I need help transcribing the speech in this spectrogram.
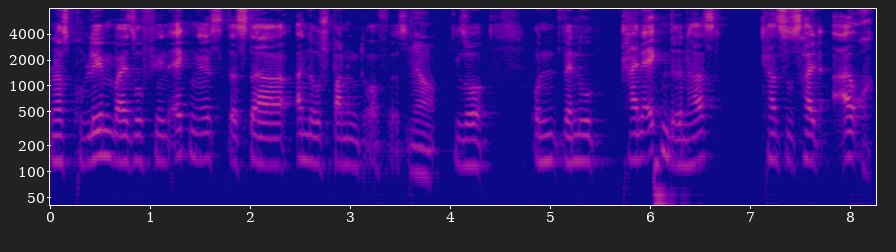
Und das Problem bei so vielen Ecken ist, dass da andere Spannung drauf ist. ja. So. Und wenn du keine Ecken drin hast, kannst du es halt auch,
